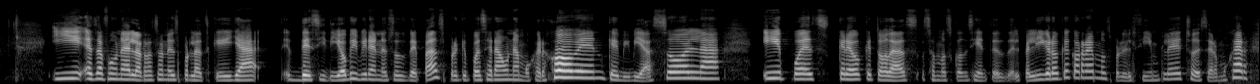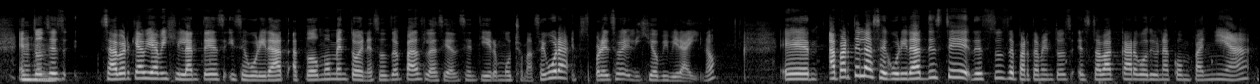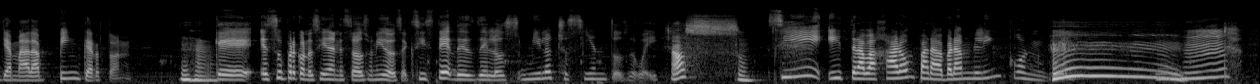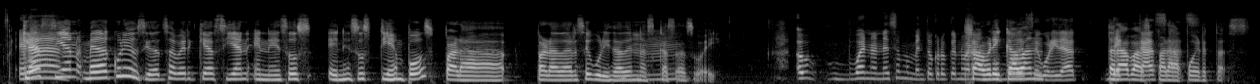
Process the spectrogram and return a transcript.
Y esa fue una de las razones por las que ella decidió vivir en esos depas, porque pues era una mujer joven que vivía sola y pues creo que todas somos conscientes del peligro que corremos por el simple hecho de ser mujer. Entonces, saber que había vigilantes y seguridad a todo momento en esos depas la hacían sentir mucho más segura. Entonces, por eso eligió vivir ahí, ¿no? Eh, aparte, la seguridad de, este, de estos departamentos estaba a cargo de una compañía llamada Pinkerton, Que es súper conocida en Estados Unidos. Existe desde los 1800, güey. Ah, su- Sí, y trabajaron para Abraham Lincoln. güey. Mm. ¿Qué hacían? Me da curiosidad saber qué hacían en esos, en esos tiempos para, para dar seguridad en las casas, güey. Oh, bueno, en ese momento creo que no era Fabricaban de seguridad de Trabas para puertas.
